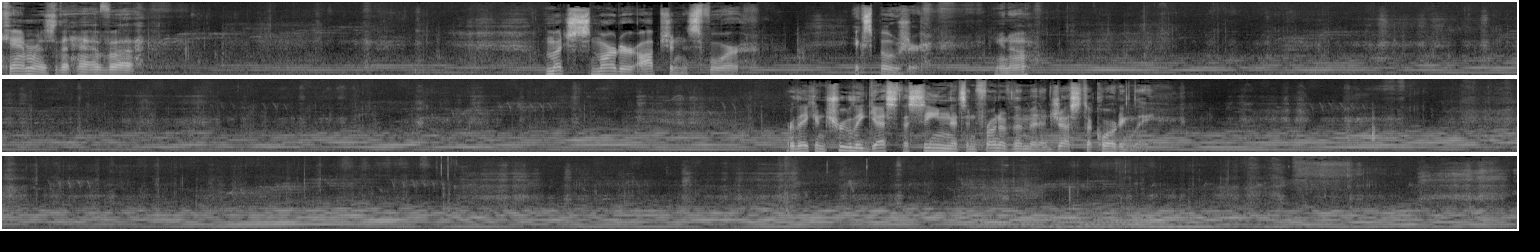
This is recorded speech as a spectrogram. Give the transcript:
cameras that have uh, much smarter options for exposure you know? Or they can truly guess the scene that's in front of them and adjust accordingly.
